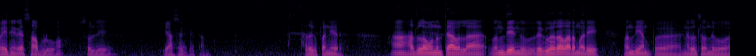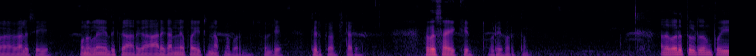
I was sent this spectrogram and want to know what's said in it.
வயிறு நிறையா சாப்பிடுவோம் சொல்லி யாசம் கேட்டான். அதுக்கு பண்ணியார் ஆ அதெல்லாம் ஒன்றும் தேவையில்ல. வந்து எங்கள் ரெகுலராக வர மாதிரி வந்து என் இப்போ நிலத்துல வந்து வேலை செய். உனக்குலாம் எதுக்கு அரை அரை கண்ணில் போயிட்டு என்ன பண்ண போகிறேன்னு சொல்லி திருப்பி அனுப்பிச்சிட்டாரு விவசாயிக்கு ஒரே வருத்தம். அந்த வருத்தத்துடன் போய்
